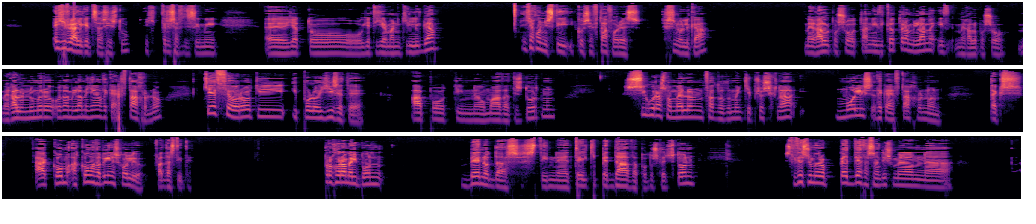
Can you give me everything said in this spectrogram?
Έχει βγάλει και τις assist του, έχει τρεις αυτή τη στιγμή ε, για, το, για τη γερμανική λίγκα. Έχει αγωνιστεί 27 φορές συνολικά. Μεγάλο ποσό όταν, ειδικά τώρα μιλάμε, μεγάλο ποσό, μεγάλο νούμερο όταν μιλάμε για ένα 17χρονο και θεωρώ ότι υπολογίζεται από την ομάδα της Dortmund. Σίγουρα στο μέλλον θα το δούμε και πιο συχνά, μόλις 17 χρονών. Εντάξει, ακόμα, ακόμα θα πήγαινε σχολείο, φανταστείτε. Προχωράμε λοιπόν μπαίνοντας στην ε, τελική πεντάδα ποδοσφαιριστών. Στη θέση νούμερο 5 θα συναντήσουμε έναν, ε,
